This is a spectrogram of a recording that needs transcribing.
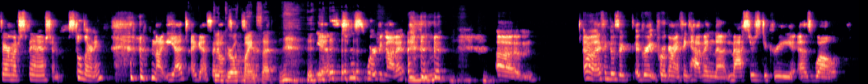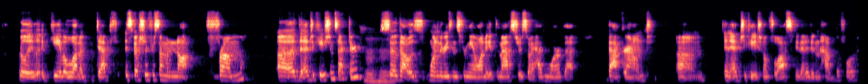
very much Spanish. I'm still learning. Not yet, I guess. Good growth mindset. yes, just working on it. Mm-hmm. um, oh, I think it was a, a, great program. I think having that master's degree as well really like gave a lot of depth, especially for someone not from uh, the education sector. Mm-hmm. So that was one of the reasons for me I wanted to get the master's, so I had more of that background um, in educational philosophy that I didn't have before.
